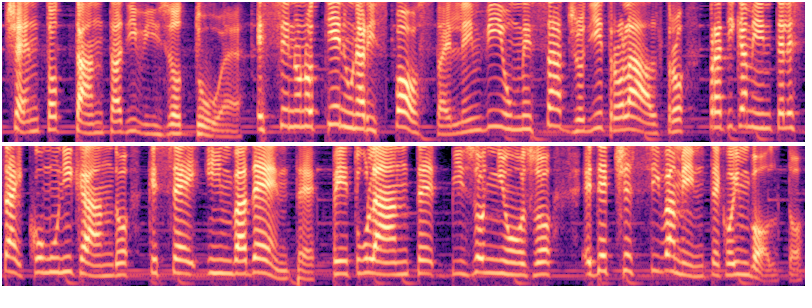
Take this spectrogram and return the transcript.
180 diviso 2. E se non ottieni una risposta e le invii un messaggio dietro l'altro, praticamente le stai comunicando che sei invadente, petulante, bisognoso ed eccessivamente coinvolto.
